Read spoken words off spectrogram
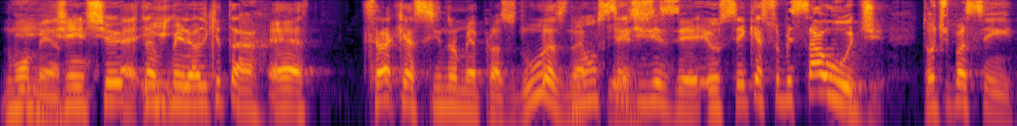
no E momento. gente É, tá e- melhor do que tá. É, será que a síndrome é pras duas, né? Não Porque- sei te dizer, eu sei que é sobre saúde. Então, tipo assim,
